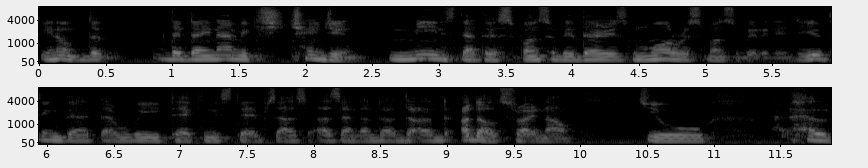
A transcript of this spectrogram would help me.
you know the the dynamic is changing means that responsibility there is more responsibility. Do you think that are we taking steps as as an ad- ad- adults right now to help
